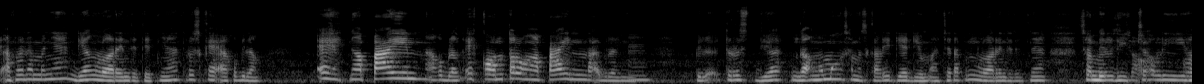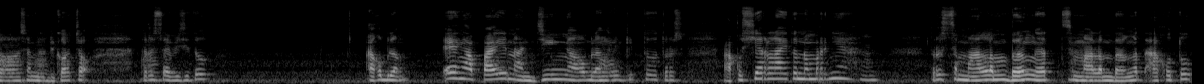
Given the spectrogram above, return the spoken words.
apa namanya dia ngeluarin titiknya terus kayak aku bilang eh ngapain? Aku bilang eh kontol ngapain? Tak bilangnya. Hmm. Bila- terus dia nggak ngomong sama sekali dia diem aja tapi ngeluarin titiknya sambil dicoli ha, sambil dikocok. Terus habis itu aku bilang eh ngapain anjing? Aku bilang kayak gitu terus aku share lah itu nomornya. Hmm. terus semalam banget semalam banget aku tuh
